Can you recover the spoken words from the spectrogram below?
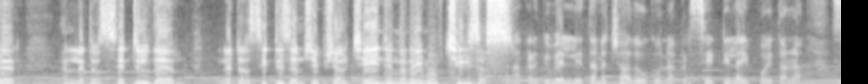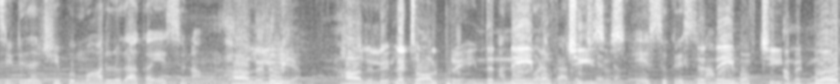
there and let her settle there let her సిటిజన్షిప్ shall change in the name of Jesus అక్కడికి వెళ్ళి తన చదువుకొని అక్కడ సెటిల్ అయిపోయి తన సిటిజన్షిప్ మారునుగాక యేసు నామము హల్లెలూయా Hallelujah. Let's all pray in the name of Jesus. In యేసుక్రీస్తు the name of Jesus. Amen. More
